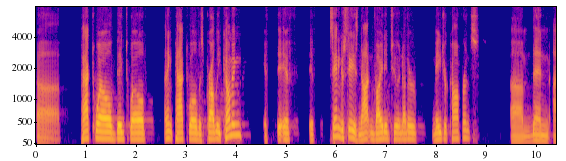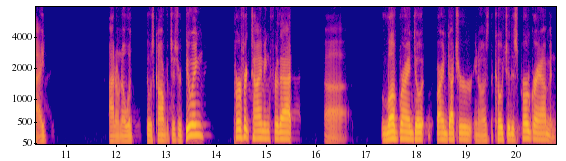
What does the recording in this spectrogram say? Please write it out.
Uh, Pac 12, Big 12, I think Pac-12 is probably coming. If if if San Diego State is not invited to another major conference, um, then I I don't know what those conferences are doing. Perfect timing for that. Uh, love Brian Do- Brian Dutcher, you know, as the coach of this program, and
